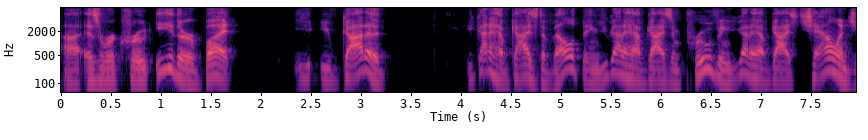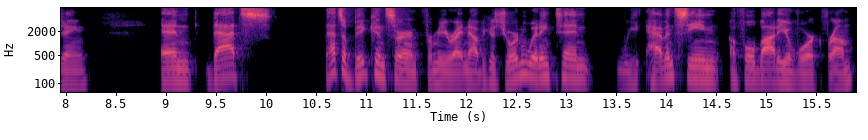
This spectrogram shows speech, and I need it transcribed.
uh, as a recruit either. But you, you've got to you got to have guys developing. You got to have guys improving. You got to have guys challenging, and that's that's a big concern for me right now because Jordan Whittington, we haven't seen a full body of work from.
